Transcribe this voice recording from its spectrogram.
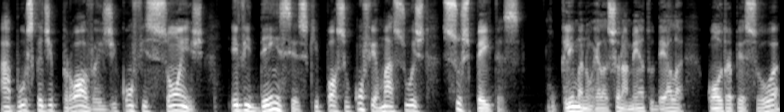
à busca de provas, de confissões, evidências que possam confirmar suas suspeitas. O clima no relacionamento dela com outra pessoa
